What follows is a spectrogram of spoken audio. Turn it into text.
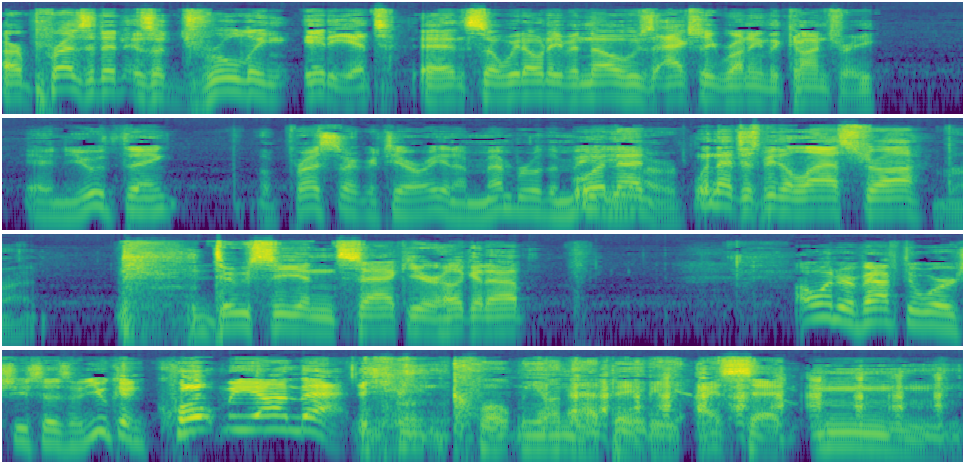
Our president is a drooling idiot, and so we don't even know who's actually running the country. And you think the press secretary and a member of the media Wouldn't that, are wouldn't that just be the last straw? right. Doocy and Psaki are hooking up. I wonder if afterwards she says, "You can quote me on that." You can quote me on that, baby. I said, mmm.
